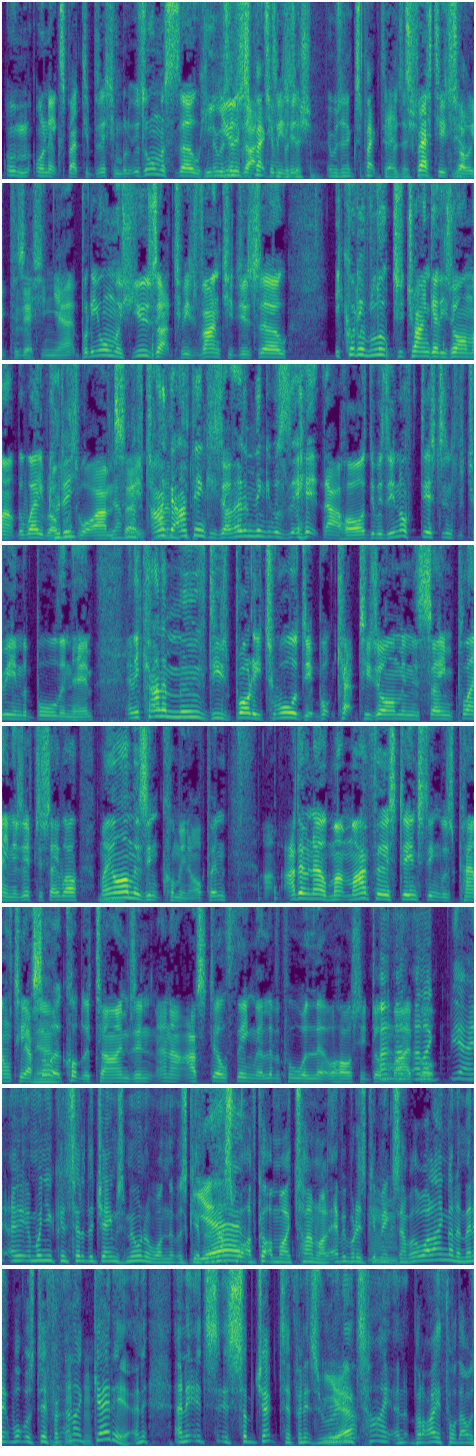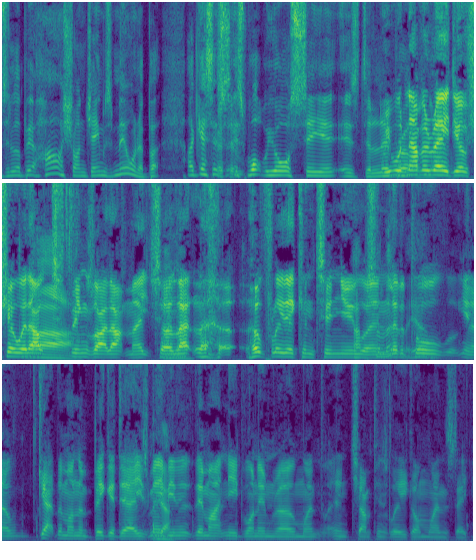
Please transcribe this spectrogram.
un- unexpected position, but it was almost as though he it was used an that to his position. It was an expected position. Expected, sorry, yeah. position, yeah. But he almost used that to his advantage, as though he could have looked to try and get his arm out the way, Rob, is what I'm saying. I, I, think he's. I don't think it was hit that hard. There was enough distance between the ball and him, and he kind of moved his body towards it, but kept his arm in the same plane, as if to say, "Well, my mm. arm isn't coming up." And I, don't know. My, my, first instinct was penalty. I yeah. saw it a couple of times, and, and I, I, still think that Liverpool were a little harshly done and, by. And, and yeah, and when you consider the James Milner one that was given, yeah. that's what I've got on my timeline. Everybody's giving mm. example. Well, hang on a minute, what was different? And I get it, and and it's it's subjective and it's really yeah. tight. And but I thought that was a little bit harsh on James. Milner. But I guess it's, it's what we all see is deliberate. We wouldn't have a radio show without ah. things like that, mate. So let, let, hopefully they continue Absolutely, and Liverpool, you know, get them on the bigger days. Maybe they might need one in Rome when, in Champions League on Wednesday.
